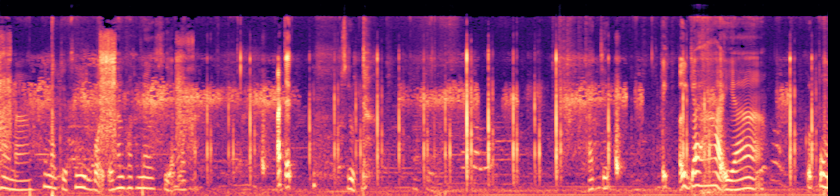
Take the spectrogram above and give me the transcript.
ให้มาให้มาเก็บที่บ่อยแต่ท่านพ่อท่านแม่เสียแล้วค่ะอาจจะสะดุด อาจจะเอ้ยเอ้ยยากอะกดปุ่ม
